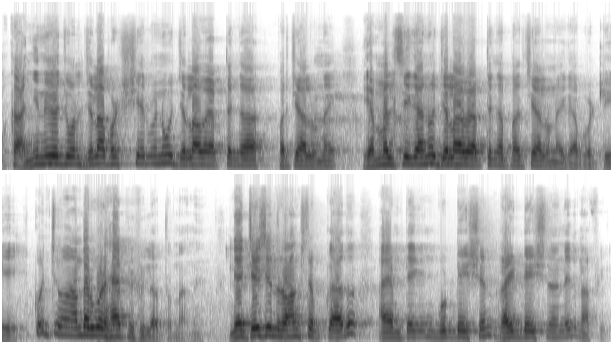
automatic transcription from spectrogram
పక్క అన్ని నియోజకవర్గాలు జిల్లా పరిషత్ చైర్మన్ జిల్లా వ్యాప్తంగా పరిచయాలు ఉన్నాయి. ఎమ్మెల్సీ గాను జిల్లా వ్యాప్తంగా పరిచయాలు ఉన్నాయి కాబట్టి కొంచెం అందరు కూడా హ్యాపీ ఫీల్ అవుతున్నాను నేను చేసింది రాంగ్ స్టెప్ కాదు. I'm taking good decision right decision అనేది నా ఫీల్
